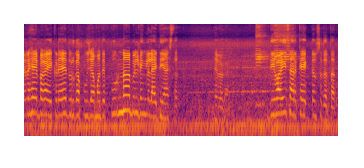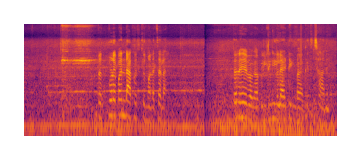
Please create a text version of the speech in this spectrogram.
तर हे बघा इकडे दुर्गा पूजा पूजामध्ये पूर्ण बिल्डिंगला लाईटी असतात. हे बघा. दिवाळीसारखे एकदम सजवतात तर पुढे पण दाखवते तुम्हाला. चला. तर हे बघा बिल्डिंगला लाईटिंग बघा किती छान आहे.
